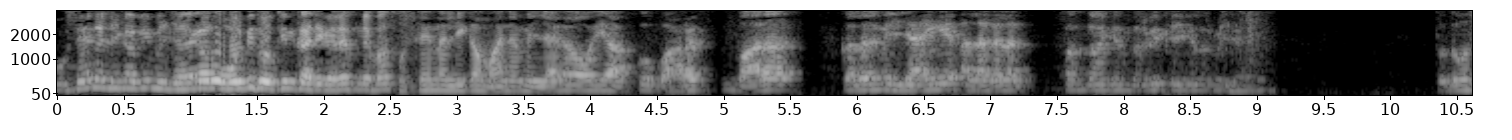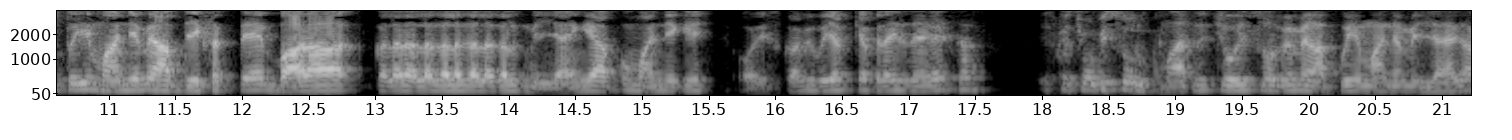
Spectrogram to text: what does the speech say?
हुसैन अली का भी मिल जाएगा और और भी दो तीन कारीगर है अपने पास। हुसैन अली का मान्य मिल जाएगा और ये आपको बारह बारह कलर मिल जाएँगे अलग अलग सद्दा के अंदर भी कई कलर मिल जाएँगे। तो दोस्तों ये मान्य में आप देख सकते हैं बारह कलर अलग अलग अलग अलग मिल जाएँगे आपको मान्य के। और इसका भी भैया क्या प्राइस रहेगा इसका? इसका चौबीस सौ रुपए। मात्र चौबीस सौ रुपये में आपको ये मान्य मिल जाएगा।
